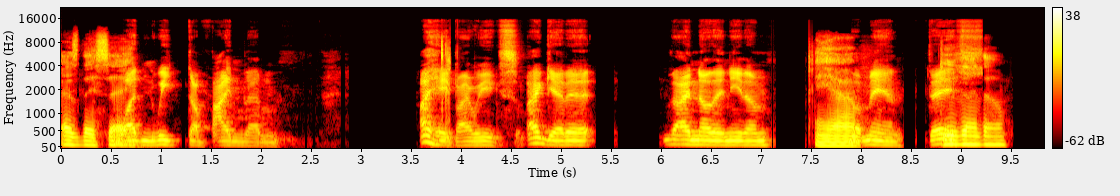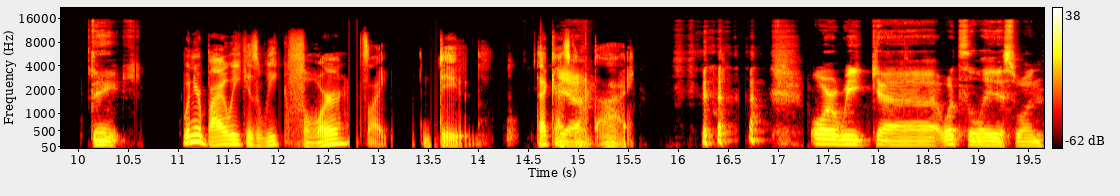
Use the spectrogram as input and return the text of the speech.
as they say. One week to find them. I hate bye weeks. I get it. I know they need them, Yeah. but man, they Do they though? stink. When your bye week is week four, it's like, dude, that guy's Yeah. gonna die. or week. uh What's the latest one?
